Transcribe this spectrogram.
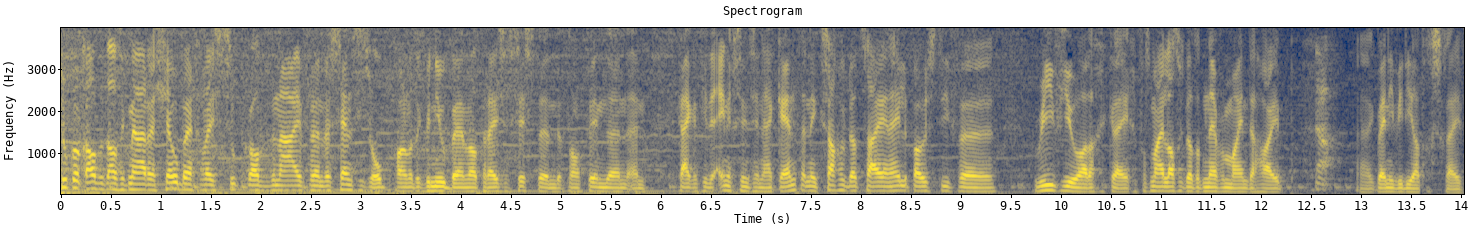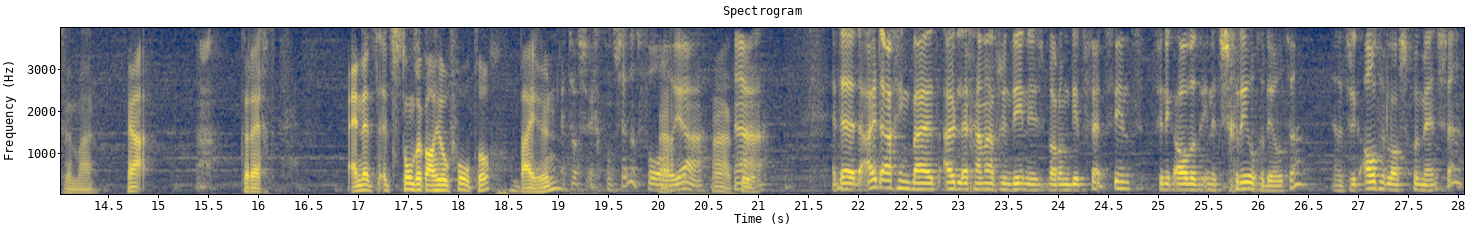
Zoek ook altijd, als ik naar een show ben geweest, zoek ik altijd daarna even recensies op. Gewoon omdat ik benieuwd ben wat recensisten ervan vinden. En kijken of je er enigszins in herkent. En ik zag ook dat zij een hele positieve review hadden gekregen. Volgens mij las ik dat op Nevermind the Hype. Ja. Eh, ik weet niet wie die had geschreven, maar ja, Ja. terecht. En het, het stond ook al heel vol, toch? Bij hun. Het was echt ontzettend vol, Ja. ja. Ja, cool. De, de uitdaging bij het uitleggen aan mijn vriendin is waarom ik dit vet vind, vind ik altijd in het schreeuwgedeelte. En dat vind ik altijd lastig bij mensen.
